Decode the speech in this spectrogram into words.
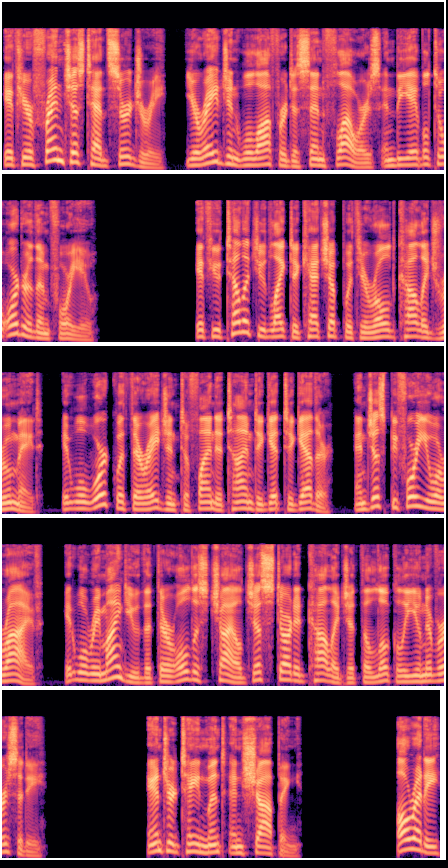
If your friend just had surgery, your agent will offer to send flowers and be able to order them for you. If you tell it you'd like to catch up with your old college roommate, it will work with their agent to find a time to get together, and just before you arrive, it will remind you that their oldest child just started college at the local university. Entertainment and shopping. Already,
